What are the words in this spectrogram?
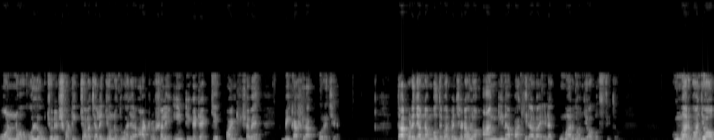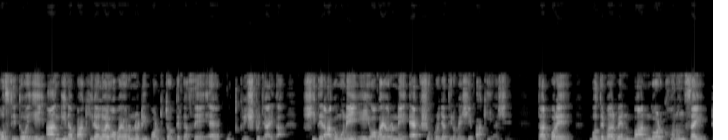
পণ্য ও লোকজনের সঠিক চলাচলের জন্য দু হাজার আঠারো সালে ইন্টিগ্রেটেড চেক পয়েন্ট হিসাবে বিকাশ লাভ করেছে। তারপরে যার নাম বলতে পারবেন সেটা হলো আঙ্গিনা পাখিরালয়। এটা কুমারগঞ্জে অবস্থিত। কুমারগঞ্জে অবস্থিত এই আঙ্গিনা পাখিরালয় অভয়ারণ্যটি পর্যটকদের কাছে এক উৎকৃষ্ট জায়গা। শীতের আগমনে এই অভয়ারণ্যে একশো প্রজাতিরও বেশি পাখি আসে। তারপরে বলতে পারবেন বানগড় খনন সাইট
